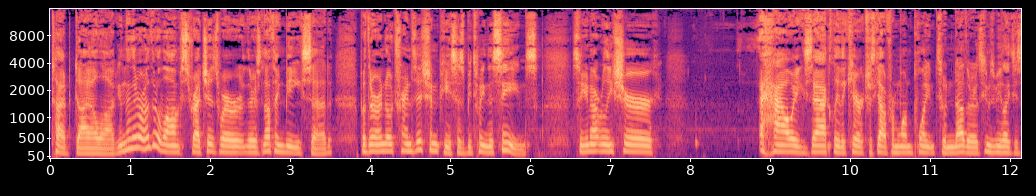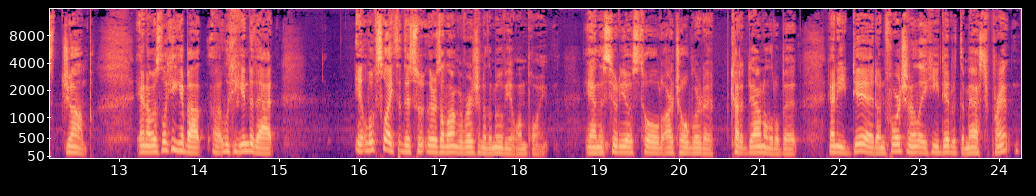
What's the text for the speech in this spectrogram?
type dialogue. And then there are other long stretches where there's nothing being said, but there are no transition pieces between the scenes. So you're not really sure how exactly the characters got from one point to another. It seems to be like this jump. And I was looking about uh, looking into that. It looks like this there's a longer version of the movie at one point and the studios told Arch Oboler to cut it down a little bit, and he did. Unfortunately, he did with the master print,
